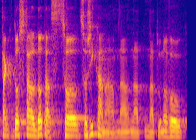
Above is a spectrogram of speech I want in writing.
tak dostal dotaz, co, co říká na, na, na, na tu novou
